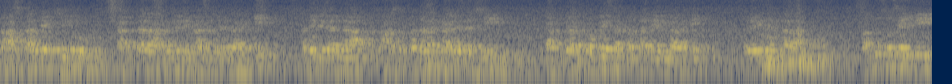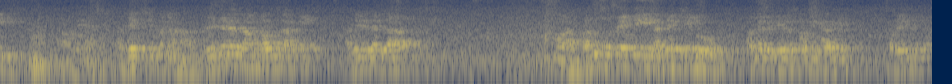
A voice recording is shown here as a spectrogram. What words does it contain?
రాష్ట్ర అధ్యక్షులు డాక్టర్ గారికి అదేవిధంగా రాష్ట్ర ప్రధాన కార్యదర్శి డాక్టర్ ప్రొఫెసర్ నల్లదేవ్ గారిని అదేవిధంగా బంధు సొసైటీ అధ్యక్షుడు మన ట్రెజరర్ రాంబాబు గారిని అదేవిధంగా బంధు సొసైటీ అధ్యక్షులు పల్లెల వీరస్వామి గారిని అదేవిధంగా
